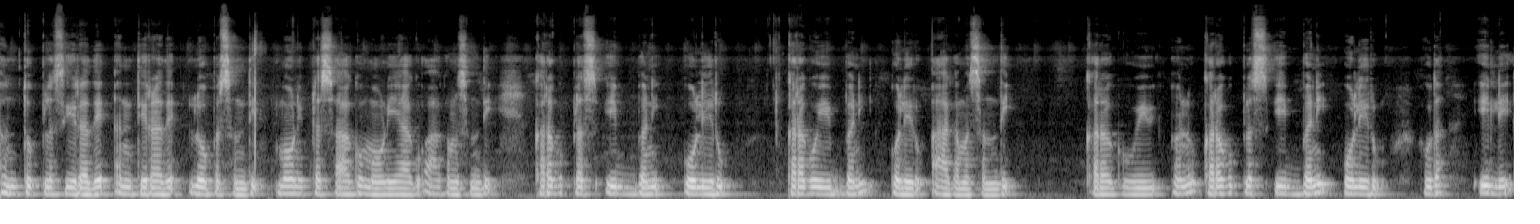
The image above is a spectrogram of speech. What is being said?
ಅಂತು ಪ್ಲಸ್ ಇರದೆ ಅಂತಿರದೆ ಲೋಪಸಂಧಿ ಮೌನಿ ಪ್ಲಸ್ ಆಗು, ಮೌನಿಯಾಗು ಆಗಮಸಂಧಿ ಕರಗು ಪ್ಲಸ್ ಇಬ್ಬನಿ ಒಲಿರು ಕರಗು ಇಬ್ಬನಿ ಒಲಿರು ಆಗಮ ಸಂಧಿ. ಕರಗುವಿನು ಕರಗು ಪ್ಲಸ್ ಇಬ್ಬನಿ ಒಲಿರು. ಹೌದಾ? ಇಲ್ಲಿ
